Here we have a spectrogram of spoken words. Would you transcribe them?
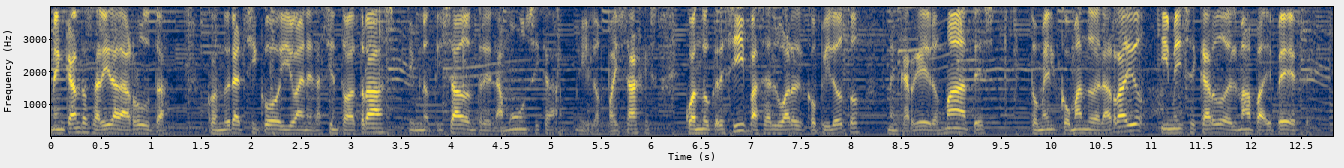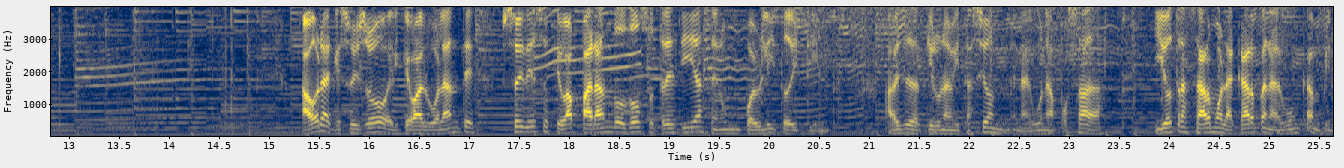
Me encanta salir a la ruta, cuando era chico iba en el asiento de atrás, hipnotizado entre la música y los paisajes. Cuando crecí pasé al lugar del copiloto, me encargué de los mates, tomé el comando de la radio y me hice cargo del mapa de IPF. Ahora que soy yo el que va al volante, soy de esos que va parando dos o tres días en un pueblito distinto. A veces adquiero una habitación en alguna posada y otras armo la carpa en algún camping.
